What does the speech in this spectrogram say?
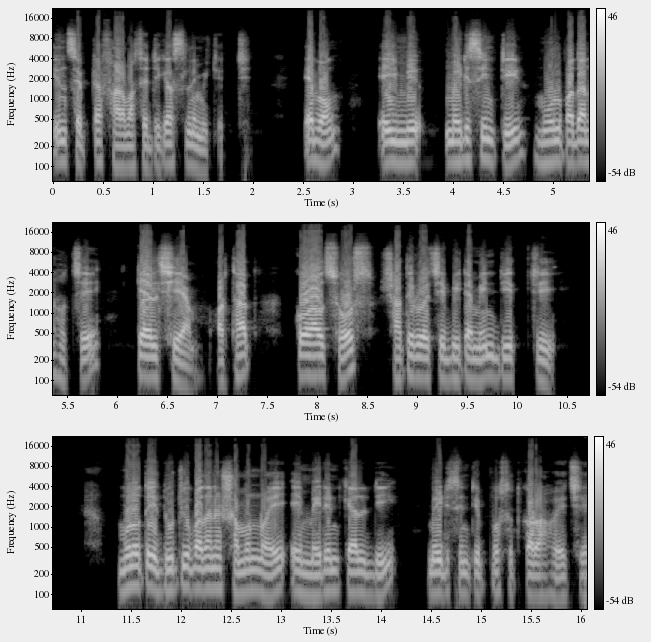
ইনসেপ্টা ফার্মাসিউটিক্যালস লিমিটেড এবং এই মেডিসিনটির মূল উপাদান হচ্ছে ক্যালসিয়াম, অর্থাৎ কোরাল সোর্স, সাথে রয়েছে ভিটামিন ডি থ্রি। মূলত এই দুটি উপাদানের সমন্বয়ে এই মেরিনক্যাল ডি মেডিসিনটি প্রস্তুত করা হয়েছে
